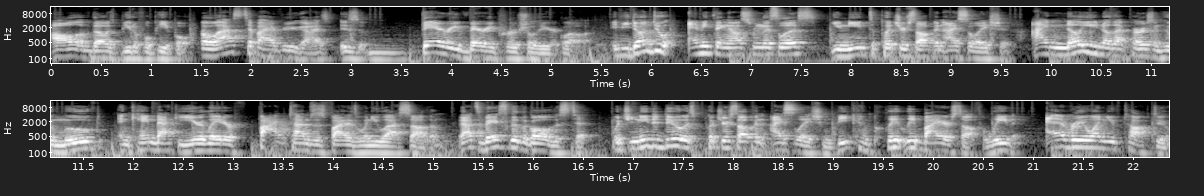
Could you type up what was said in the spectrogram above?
all of those beautiful people. The last tip I have for you guys is very, very crucial to your glow up. If you don't do anything else from this list, you need to put yourself in isolation. I know you know that person who moved and came back a year later five times as fine as when you last saw them. That's basically the goal of this tip. What you need to do is put yourself in isolation. Be completely by yourself. Leave everyone you've talked to.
